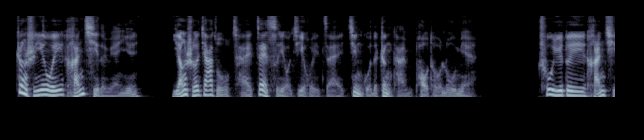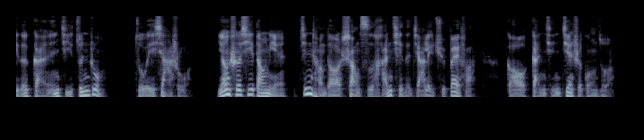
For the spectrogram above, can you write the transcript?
正是因为韩起的原因，杨蛇家族才再次有机会在晋国的政坛抛头露面。出于对韩起的感恩及尊重，作为下属，杨蛇溪当年经常到上司韩起的家里去拜访，搞感情建设工作。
